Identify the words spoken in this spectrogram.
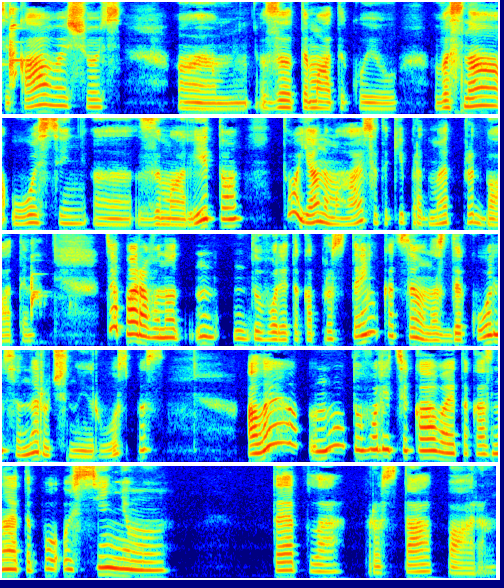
цікаве, щось ем, з тематикою весна, осінь, е, зима, літо, то я намагаюся такий предмет придбати. Ця пара вона доволі така простенька, це у нас деколь, це не ручний розпис. Але ну, доволі цікава і така, знаєте, по-осінньому тепла, проста пара.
